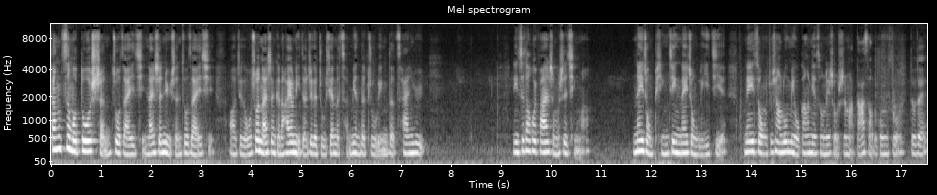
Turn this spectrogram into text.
当这么多神坐在一起，男神女神坐在一起啊，这个我说男神可能还有你的这个祖先的层面的主灵的参与，你知道会发生什么事情吗？那种平静，那种理解，那种就像卢米我刚刚念诵那首诗嘛，打扫的工作，对不对？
